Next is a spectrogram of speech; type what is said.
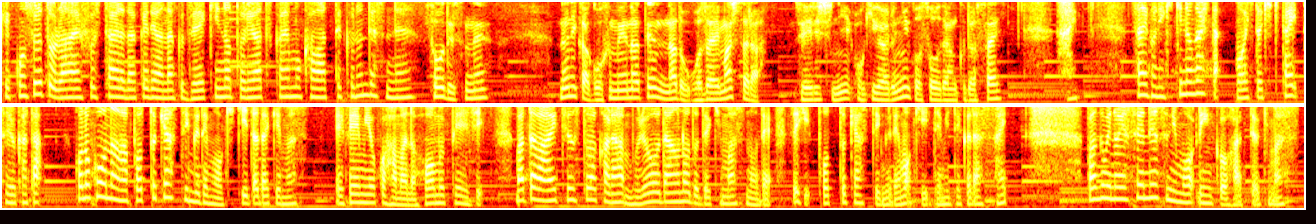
結婚するとライフスタイルだけではなく税金の取り扱いも変わってくるんですね。そうですね。何かご不明な点などございましたら税理士にお気軽にご相談ください。はい。最後に聞き逃したもう一度聞きたいという方このコーナーはポッドキャスティングでもお聞きいただけます。FM 横浜のホームページまたは iTunes ストアから無料ダウンロードできますのでぜひポッドキャスティングでも聞いてみてください。番組の SNS にもリンクを貼っておきます。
